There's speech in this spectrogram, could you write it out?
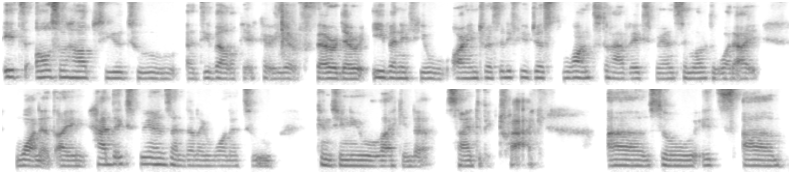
it also helps you to uh, develop your career further, even if you are interested, if you just want to have the experience similar to what I wanted. I had the experience and then I wanted to continue like in the scientific track. Uh, so it's um,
